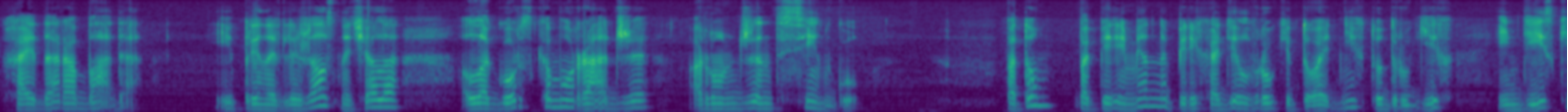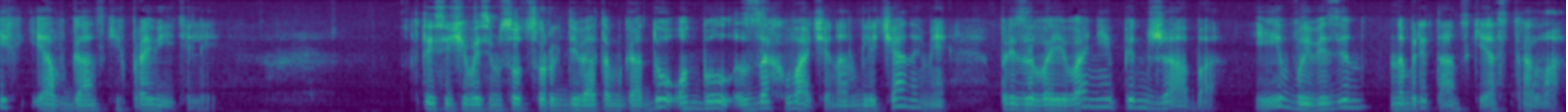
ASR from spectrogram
Хайдарабада и принадлежал сначала лагорскому Радже Рунджент Сингу. Потом попеременно переходил в руки то одних, то других индийских и афганских правителей. В 1849 году он был захвачен англичанами при завоевании Пенджаба и вывезен на Британские острова.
